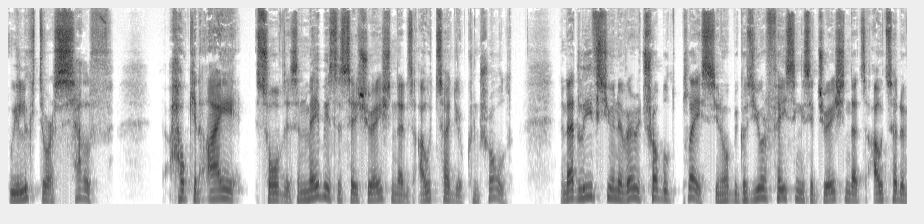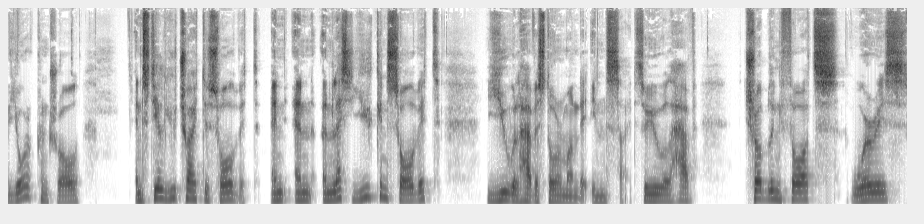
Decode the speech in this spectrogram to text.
we look to ourselves. How can I solve this? And maybe it's a situation that is outside your control and that leaves you in a very troubled place you know because you're facing a situation that's outside of your control and still you try to solve it. And and unless you can solve it you will have a storm on the inside. So you will have troubling thoughts worries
